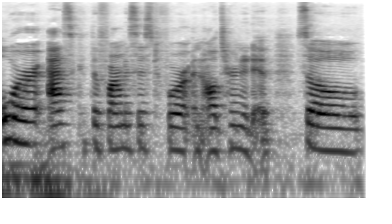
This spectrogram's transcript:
or ask the pharmacist for an alternative. So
